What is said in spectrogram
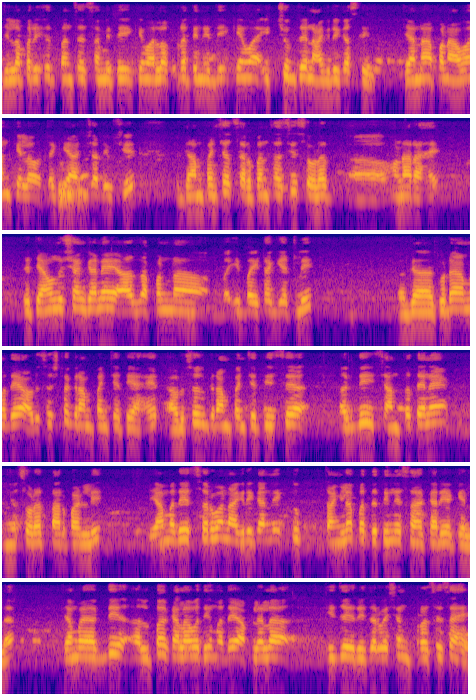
जिल्हा परिषद पंचायत समिती किंवा लोकप्रतिनिधी किंवा इच्छुक जे नागरिक असतील त्यांना आपण आवाहन केलं होतं की आजच्या दिवशी ग्रामपंचायत सरपंचाशी सोडत होणार आहे. तर त्या अनुषंगाने आज आपण ही बैठक घेतली. कुडाळमध्ये अडुसष्ट ग्रामपंचायती आहेत. अडुसष्ट ग्रामपंचायतीचे अगदी शांततेने सोडत पार पाडली. यामध्ये सर्व नागरिकांनी खूप चांगल्या पद्धतीने सहकार्य केलं. त्यामुळे अगदी अल्प कालावधीमध्ये आपल्याला ही जे रिझर्वेशन प्रोसेस आहे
